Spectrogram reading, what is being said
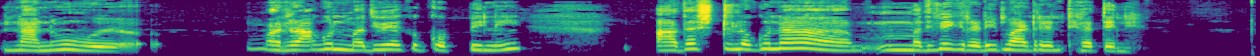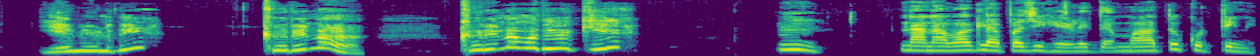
ನಾನು ರಾಗುನ್ ಮದುವೆಗೆ ಕೊಪ್ಪಿನಿ ಆದಷ್ಟು ಲಗುನ ಮದುವೆಗೆ ರೆಡಿ ಮಾಡ್ರಿ ಅಂತ ಹೇಳ್ತೀನಿ. ಏನು ಹೇಳಿದಿ? ಕರಿನಾ? ಕರಿನಾ ಮದುವೆಕಿ? ಹ್ಮ್, ನಾನು ಅವಾಗಲೇ ಅಪ್ಪಾಜಿಗೆ ಹೇಳಿದ್ದೆ, ಮಾತು ಕೊಡ್ತೀನಿ.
